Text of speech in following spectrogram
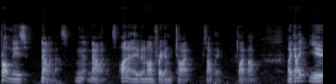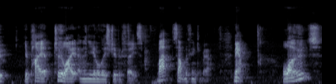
Problem is, no one does. No one does. I don't even, and I'm frigging tight something, tight bum. Okay, you you pay it too late and then you get all these stupid fees. But something to think about. Now, loans,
